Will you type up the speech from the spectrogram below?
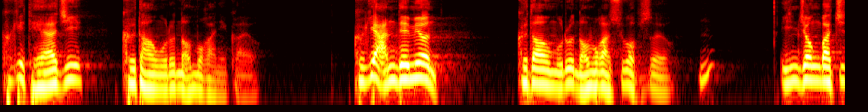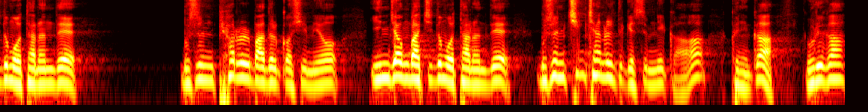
그게 돼야지 그 다음으로 넘어가니까요. 그게 안 되면 그 다음으로 넘어갈 수가 없어요. 음? 인정받지도 못하는데 무슨 표를 받을 것이며 인정받지도 못하는데 무슨 칭찬을 듣겠습니까? 그러니까 우리가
